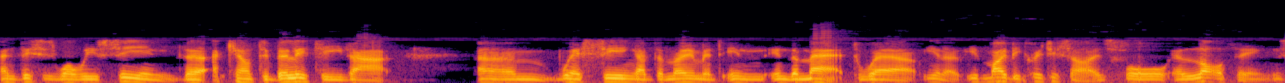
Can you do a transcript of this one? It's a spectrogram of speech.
and this is what we've seen: the accountability that um, we're seeing at the moment in in the Met, where you know it might be criticised for a lot of things,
